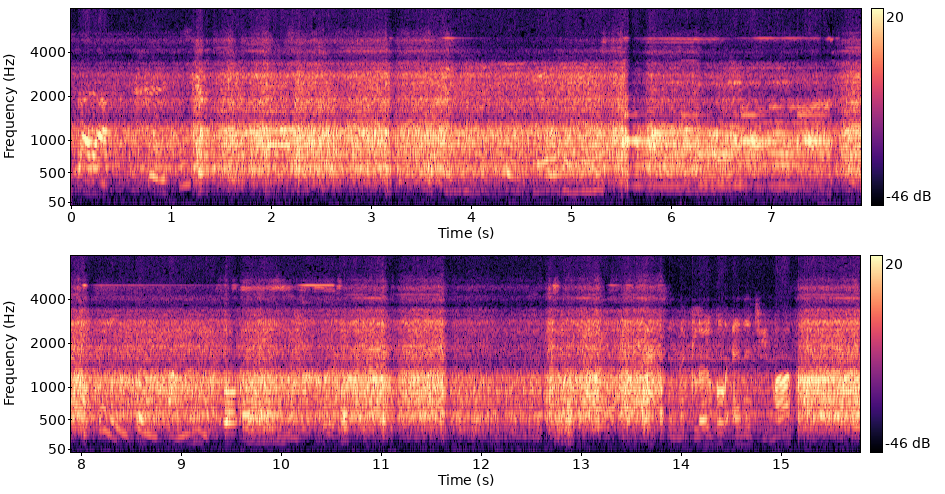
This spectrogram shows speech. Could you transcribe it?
から是最重防御。 That's in the global energy market.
